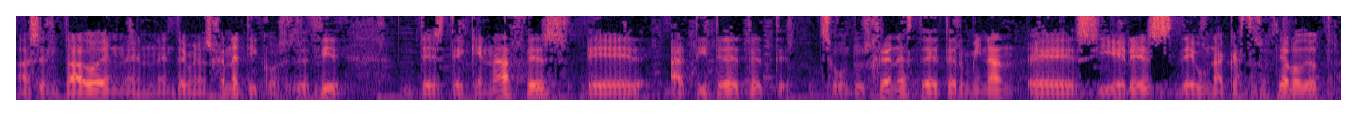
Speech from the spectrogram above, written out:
asentado en, en- términos genéticos. Es decir, desde que naces, eh, a ti, te, te- te- según tus genes, te determinan eh, si eres de una casta social o de otra.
